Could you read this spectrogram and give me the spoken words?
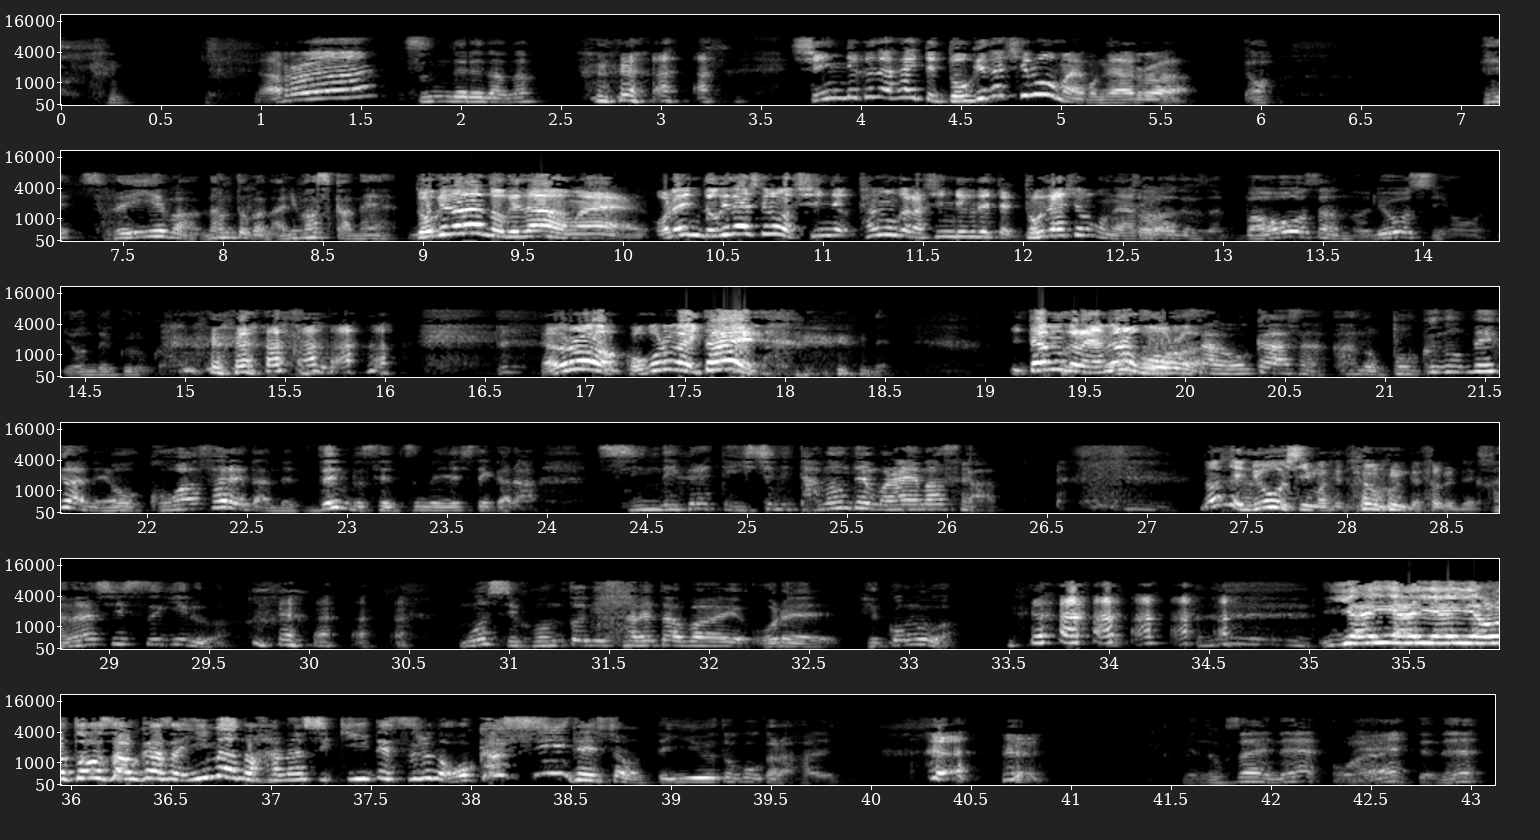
だろツンデレだな。死んでくださいって土下座しろ、お前、この野郎。あ、え、それ言えばなんとかなりますかね？土下座だ、土下座、お前。俺に土下座しろ、死んで、頼むから死んでくれって土下座しろ、この野郎ちょっと待っ。てください。馬王さんの両親を呼んでくるから。やめろ心が痛い痛むからやめろ、お心が。父さん、お母さん、あの、僕のメガネを壊されたんで全部説明してから、死んでくれって一緒に頼んでもらえますか？なんで両親まで頼むんだよ、それで。悲しすぎるわ。もし本当にされた場合、俺、へこむわ。いやいやいやいや、お父さんお母さん、今の話聞いてするのおかしいでしょっていうとこから入る。めんどくさいね、お笑いってね。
